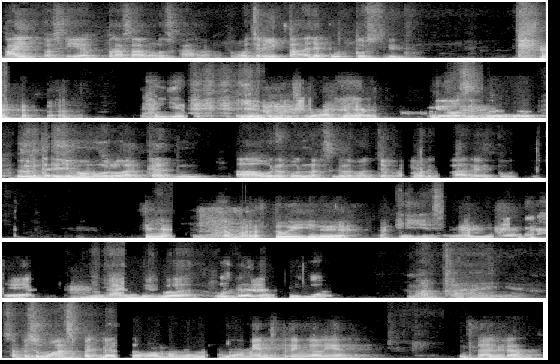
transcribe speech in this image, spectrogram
pahit pasti ya perasaan lu sekarang. Mau cerita aja putus gitu. Anjir. iya. Maksud gue tuh, lu tadinya mau mengeluarkan uh, unek-unek segala macam eh, mau dikeluarin putus sinyal udah merestui gitu ya iya sih ya, anjir gue udah Tinggal makanya sampai semua aspek dalam Lu ngomongin media mainstream kali ya? Instagram.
